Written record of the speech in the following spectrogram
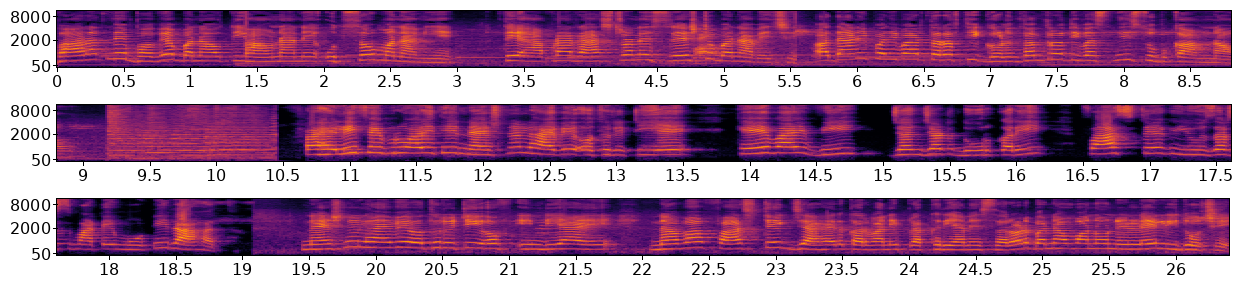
ભારતને ભવ્ય બનાવતી ભાવનાને ઉત્સવ મનાવીએ તે આપણા રાષ્ટ્રને શ્રેષ્ઠ બનાવે છે. અદાણી પરિવાર તરફથી ગણતંત્ર દિવસની શુભકામનાઓ. પહેલી ફેબ્રુઆરીથી નેશનલ હાઈવે ઓથોરિટીએ કેવાયવી ઝંઝટ દૂર કરી ફાસ્ટેગ યુઝર્સ માટે મોટી રાહત. નેશનલ હાઈવે ઓથોરિટી ઓફ ઇન્ડિયાએ નવા ફાસ્ટેગ જાહેર કરવાની પ્રક્રિયાને સરળ બનાવવાનો નિર્ણય લીધો છે.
